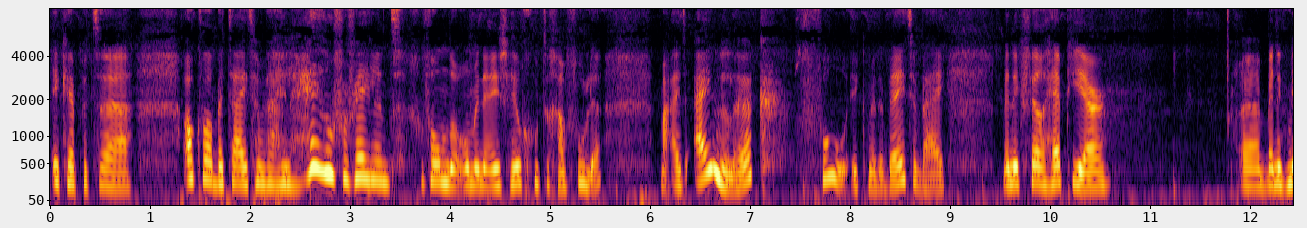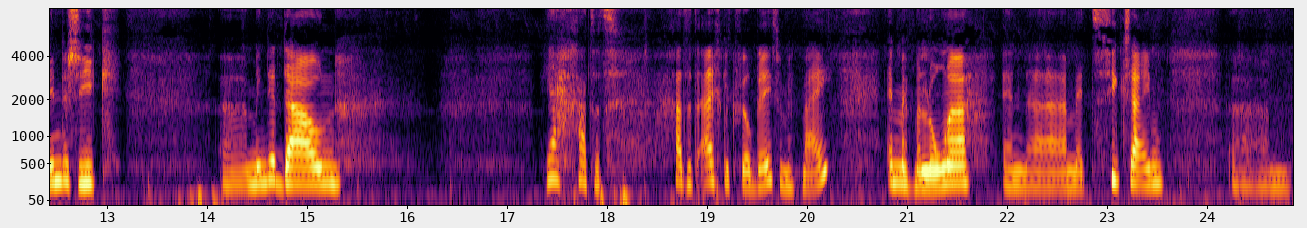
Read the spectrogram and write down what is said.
Ik heb het uh, ook wel bij tijd en wijle heel vervelend gevonden om ineens heel goed te gaan voelen. Maar uiteindelijk voel ik me er beter bij. Ben ik veel happier. Uh, ben ik minder ziek. minder down. Ja, gaat het, gaat het eigenlijk veel beter met mij. En met mijn longen. En met ziek zijn. Um,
